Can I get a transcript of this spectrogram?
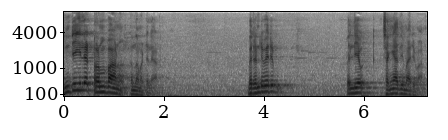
ഇന്ത്യയിലെ ട്രംപാണ് എന്ന മട്ടിലാണ്. ഇവർ രണ്ടുപേരും വലിയ ചങ്ങാതിമാരുമാണ്.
